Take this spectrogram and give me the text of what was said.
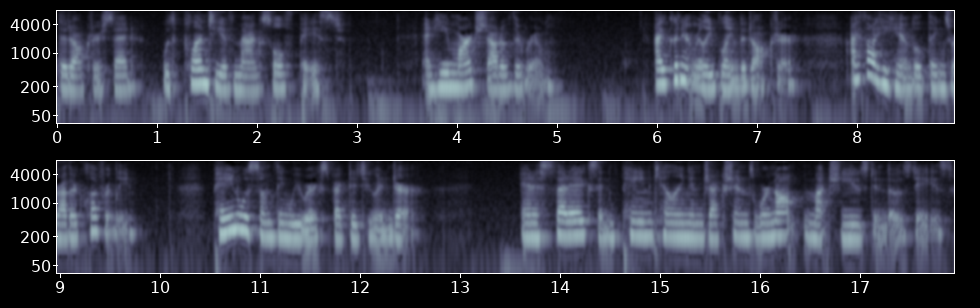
the doctor said, with plenty of magsulph paste. And he marched out of the room. I couldn't really blame the doctor. I thought he handled things rather cleverly. Pain was something we were expected to endure. Anesthetics and pain killing injections were not much used in those days.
